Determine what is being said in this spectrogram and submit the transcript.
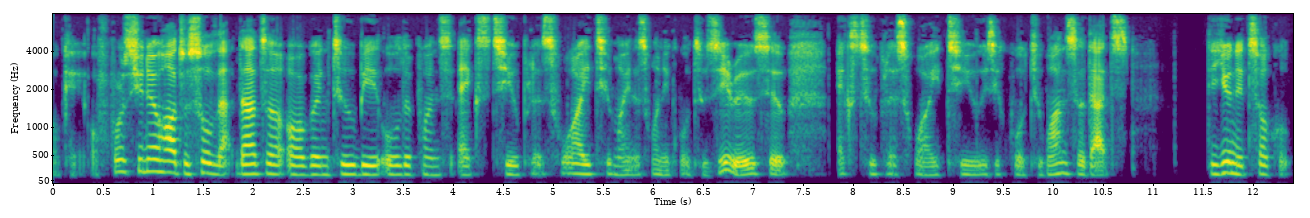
Okay, of course you know how to solve that. Data are going to be all the points x2 plus y2 minus 1 equal to 0. So x2 plus y2 is equal to 1. So that's the unit circle.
